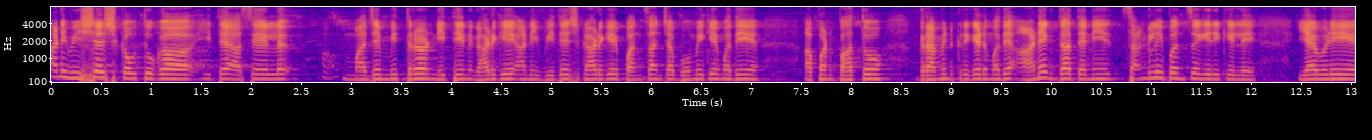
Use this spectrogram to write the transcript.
आणि विशेष कौतुक इथे असेल माझे मित्र नितीन घाडगे आणि विदेश घाडगे पंचांच्या भूमिकेमध्ये आपण पाहतो. ग्रामीण क्रिकेटमध्ये अनेकदा त्यांनी चांगली पंचगिरी केली. यावेळी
